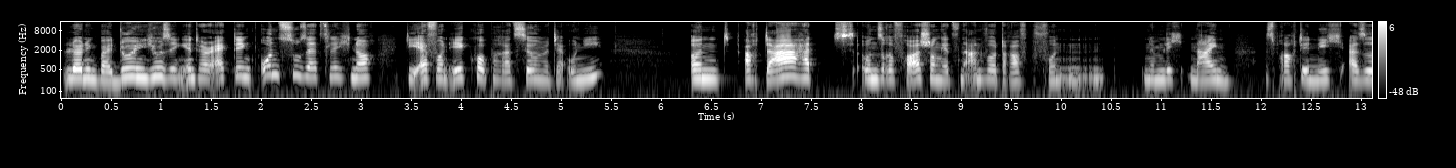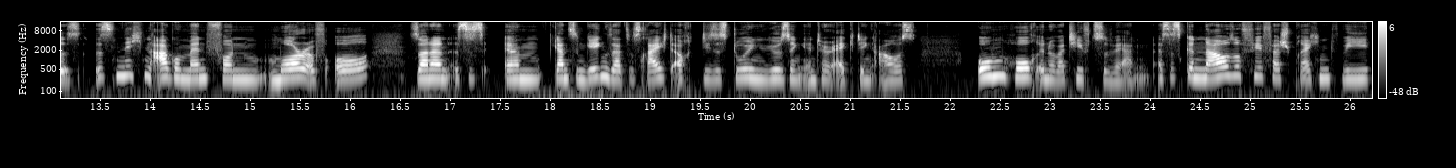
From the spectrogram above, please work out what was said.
Learning by Doing, Using, Interacting und zusätzlich noch die FE-Kooperation mit der Uni. Und auch da hat unsere Forschung jetzt eine Antwort darauf gefunden, nämlich nein, es braucht ihr nicht. Also es ist nicht ein Argument von more of all, sondern es ist ähm, ganz im Gegensatz, es reicht auch dieses Doing, Using, Interacting aus, um hoch innovativ zu werden. Es ist genauso vielversprechend wie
